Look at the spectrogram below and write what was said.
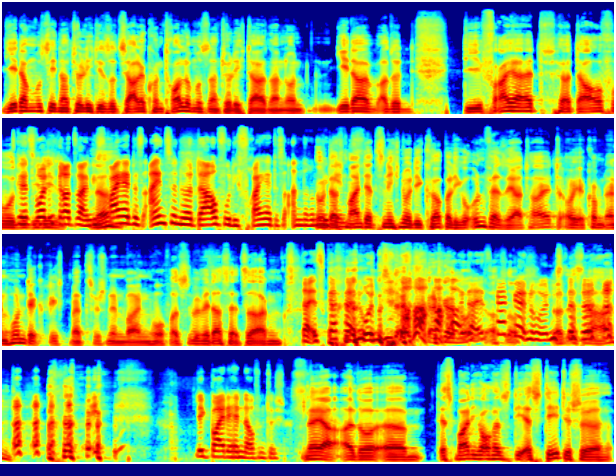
jeder muss sich natürlich, die soziale Kontrolle muss natürlich da sein und jeder, also die Freiheit hört da auf, wo Jetzt die, wollte ich gerade sagen, die ne? Freiheit des Einzelnen hört da auf, wo die Freiheit des anderen Und das beginnt. meint jetzt nicht nur die körperliche Unversehrtheit, oh, hier kommt ein Hund, der kriegt mal zwischen den Beinen hoch. Was will mir das jetzt sagen? da ist gar kein Hund. Da ist gar kein Hund. da ist gar kein Hund. Das ist eine Hand. leg beide Hände auf den Tisch. Naja, also ähm, das meine ich auch als die ästhetische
